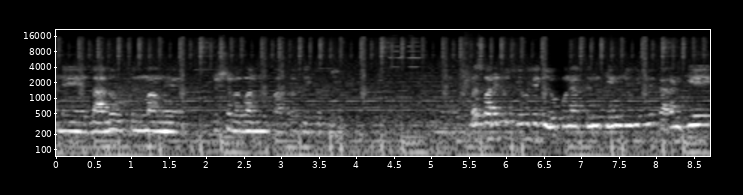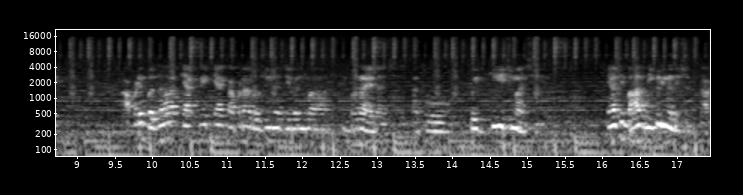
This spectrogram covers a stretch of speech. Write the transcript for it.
અને લાલો ફિલ્મમાં મેં કૃષ્ણ ભગવાનનું પાત્ર પ્લે કર્યું છે. બસ મારે એટલું જ કહેવું છે કે લોકોને આ ફિલ્મ કેમ જોવી જોઈએ? કારણ કે આપણે બધા ક્યાંક ને ક્યાંક આપણા રોજિંદા જીવનમાં ભરાયેલા છે. કાં તો કોઈ કેજમાં છીએ. એનાથી બહાર નીકળી નથી શકતા.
